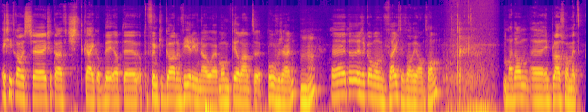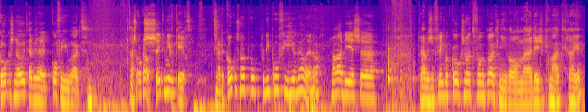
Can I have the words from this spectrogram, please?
Ik zie trouwens, uh, ik zit daar eventjes te kijken op de, op de, op de Funky Garden 4 die we nou uh, momenteel aan het uh, proeven zijn. Mm -hmm. daar is ook al een vijfde variant van. Maar dan in plaats van met kokosnoot hebben ze koffie gebruikt. Dat is ook oh. zeker niet verkeerd. Ja, de kokosnoot die proef je hier wel in hoor. Nou, die is. Uh, daar hebben ze flink wat kokosnoten voor gebruikt in ieder geval om uh, deze op smaak te krijgen.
